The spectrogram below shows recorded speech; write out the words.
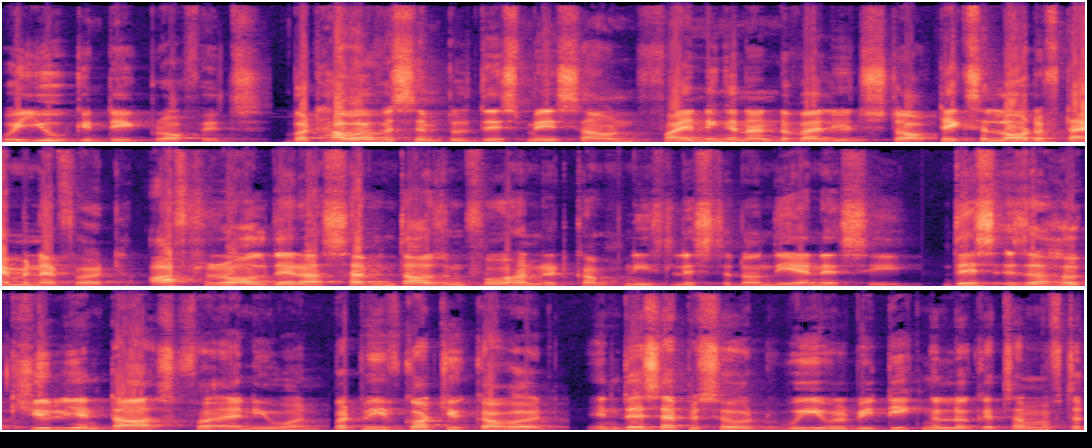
where you can take profits. But however simple this may sound, finding an undervalued stock takes a lot of time and effort. After all, there are 7,400 companies listed on the NSE. This is a Herculean task for anyone, but we've got you covered. In this episode, we will be taking a look at some of the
